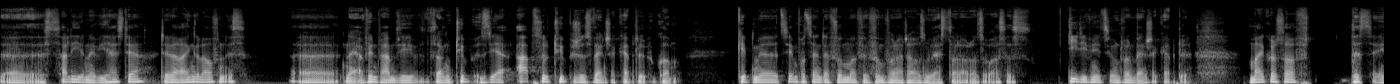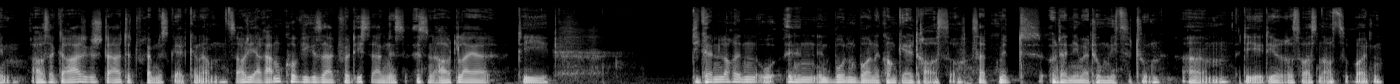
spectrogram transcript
äh, Sully, ne, wie heißt der, der da reingelaufen ist? Äh, naja, auf jeden Fall haben sie sagen, typ, sehr absolut typisches Venture Capital bekommen. Gib mir 10% der Firma für 500.000 US-Dollar oder sowas. Das ist die Definition von Venture Capital. Microsoft the same. Aus der Garage gestartet, fremdes Geld genommen. Saudi Aramco, wie gesagt, würde ich sagen, ist, ist ein Outlier, die die können Loch in, in, in Boden bohren, da kommt Geld raus. So. Das hat mit Unternehmertum nichts zu tun, ähm, die, die Ressourcen auszubeuten.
